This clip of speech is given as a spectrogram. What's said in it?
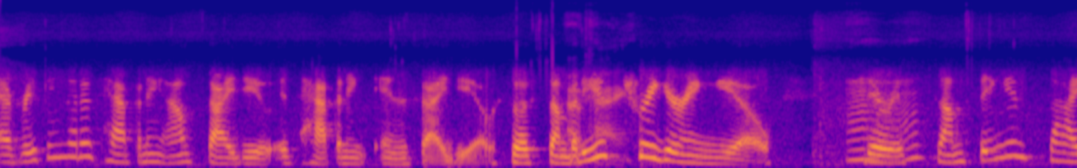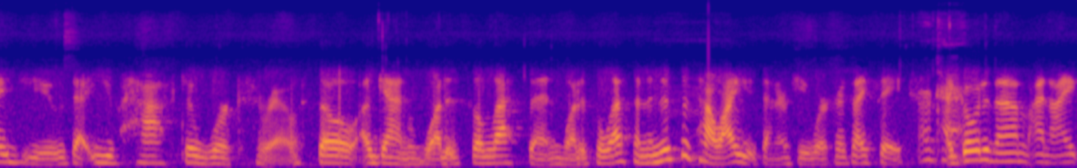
everything that is happening outside you is happening inside you. So if somebody okay. is triggering you, mm-hmm. there is mm-hmm. something inside you that you have to work through. So again, what is the lesson? What is the lesson? And this is how I use energy workers. I say, okay. I go to them and I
